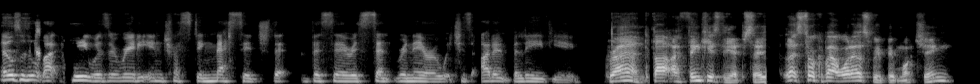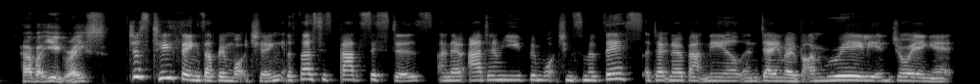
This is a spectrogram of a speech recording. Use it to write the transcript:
I also thought that he was a really interesting message that Viserys sent Rhaenyra, which is, I don't believe you. Grand. That I think is the episode. Let's talk about what else we've been watching. How about you, Grace? Just two things I've been watching. The first is Bad Sisters. I know, Adam, you've been watching some of this. I don't know about Neil and Damo, but I'm really enjoying it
